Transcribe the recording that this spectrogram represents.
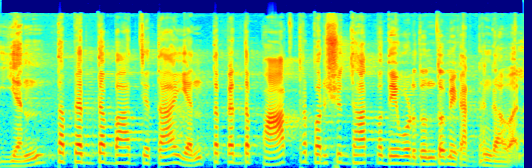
ఎంత పెద్ద బాధ్యత ఎంత పెద్ద పాత్ర పరిశుద్ధాత్మ దేవుడిది ఉందో మీకు అర్థం కావాలి.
